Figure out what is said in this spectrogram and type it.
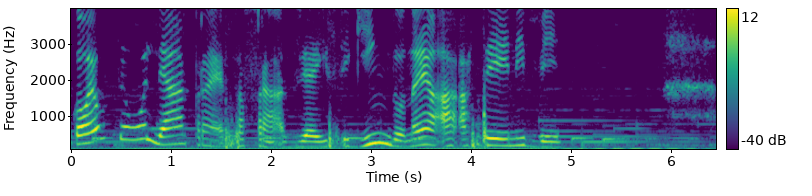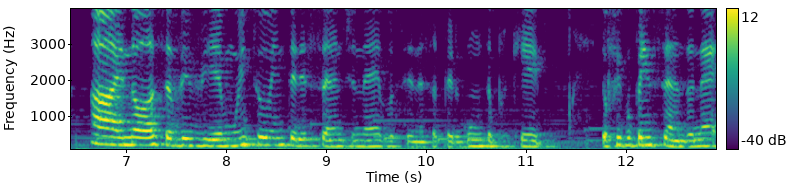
Qual é o seu olhar para essa frase aí, seguindo, né, a, a CNV? Ai, nossa, Vivi, é muito interessante, né, você nessa pergunta, porque eu fico pensando, né?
